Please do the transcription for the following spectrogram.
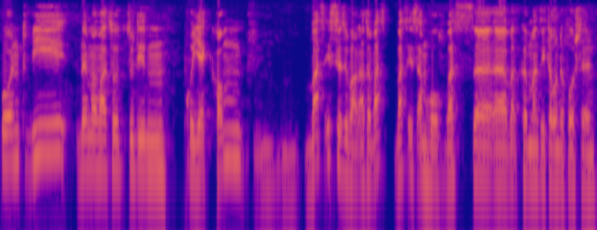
Und wie, wenn wir mal so zu dem Projekt kommen, was ist das überhaupt? Also was, was ist am Hof? Was, äh, was kann man sich darunter vorstellen?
